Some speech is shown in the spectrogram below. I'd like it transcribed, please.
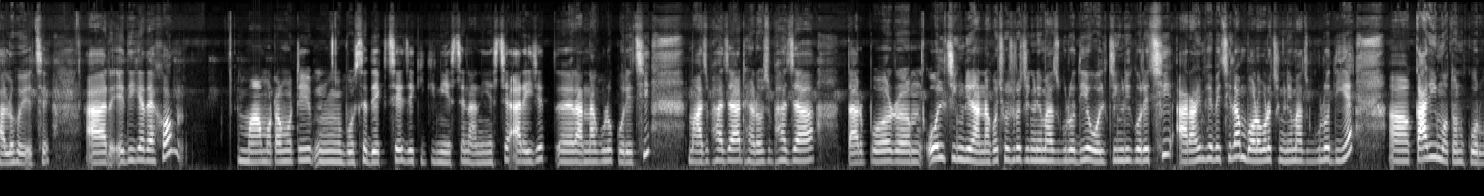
ভালো হয়েছে। আর এদিকে দেখো মা মোটামুটি বসে দেখছে যে কী কী নিয়ে এসছে, না নিয়ে এসছে। আর এই যে রান্নাগুলো করেছি। মাছ ভাজা, ঢেঁড়স ভাজা, তারপর ওল চিংড়ি রান্না করে ছোটো ছোটো চিংড়ি মাছগুলো দিয়ে ওল চিংড়ি করেছি। আর আমি ভেবেছিলাম বড় বড় চিংড়ি মাছগুলো দিয়ে কারি মতন করব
